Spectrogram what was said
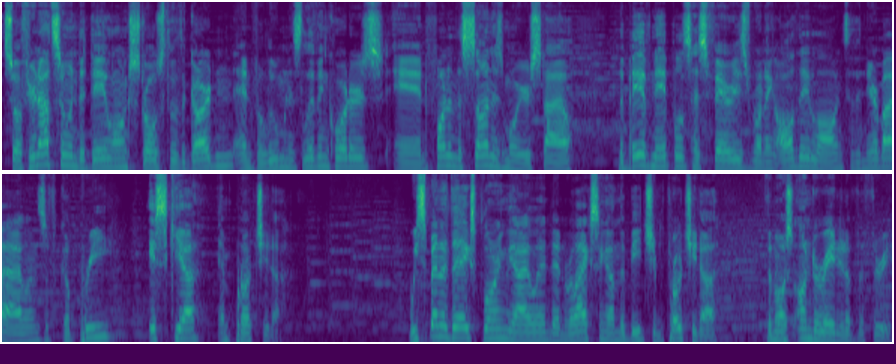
So if you're not so into day-long strolls through the garden and voluminous living quarters, and fun in the sun is more your style, the Bay of Naples has ferries running all day long to the nearby islands of Capri, Ischia, and Procida. We spent a day exploring the island and relaxing on the beach in Procida, the most underrated of the three.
